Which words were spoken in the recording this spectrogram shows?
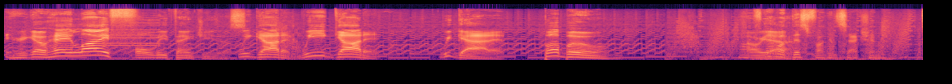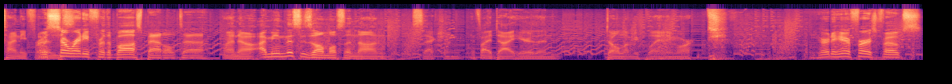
Here we go. Hey, life. Holy thank Jesus. We got it. We got it. we got it. Ba-boom. Oh, oh Forget yeah. about this fucking section. Tiny I friends. was so ready for the boss battle to. I know. I mean, this is almost a non-section. If I die here, then don't let me play anymore. You heard it here first, folks.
